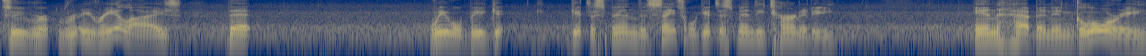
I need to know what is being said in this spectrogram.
to re- realize that we will be get get to spend the saints will get to spend eternity in heaven in glory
